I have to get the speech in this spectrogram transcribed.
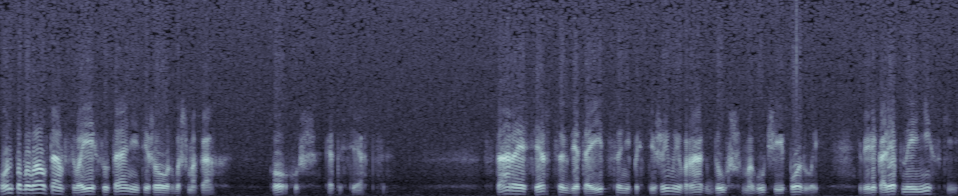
Он побывал там в своей сутане и тяжелых башмаках. Ох уж это сердце! Старое сердце, где таится непостижимый враг душ, могучий и подлый, великолепный и низкий,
